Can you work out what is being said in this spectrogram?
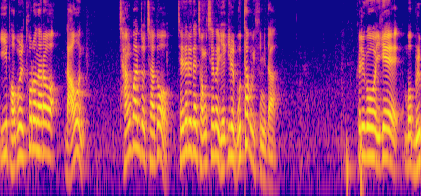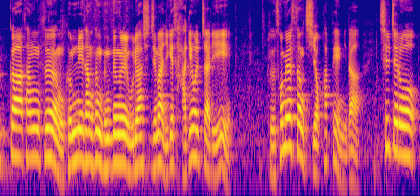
이 법을 토론하러 나온 장관조차도 제대로 된 정책을 얘기를 못 하고 있습니다. 그리고 이게 뭐 물가 상승, 금리 상승 등등을 우려하시지만 이게 4개월짜리 그 소멸성 지역 화폐입니다. 실제로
